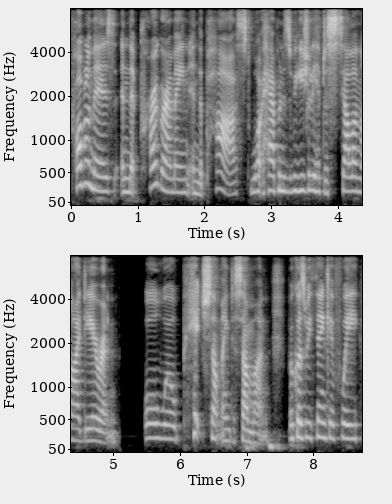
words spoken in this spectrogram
Problem is, in that programming in the past, what happens is we usually have to sell an idea in, or we'll pitch something to someone because we think if we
